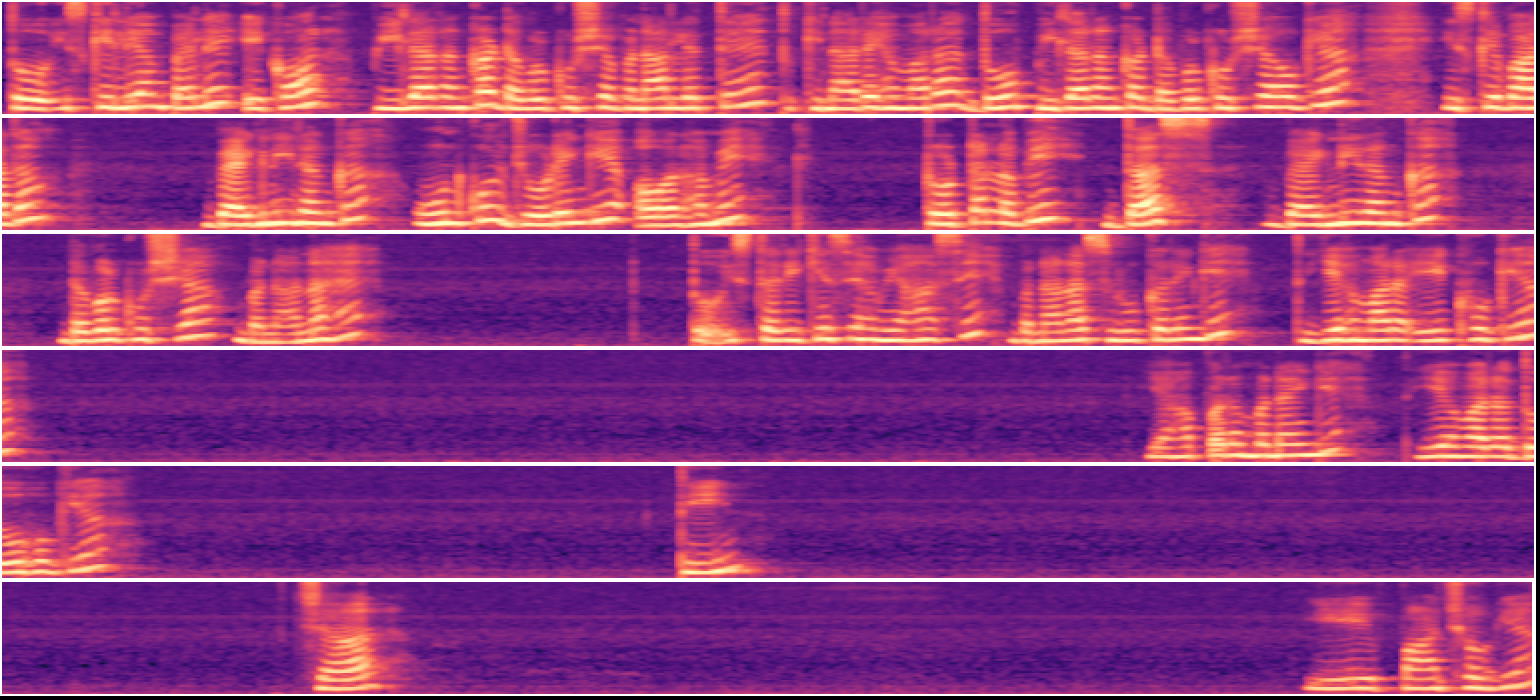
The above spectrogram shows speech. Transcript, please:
तो इसके लिए हम पहले एक और पीला रंग का डबल क्रोशिया बना लेते हैं। तो किनारे हमारा दो पीला रंग का डबल क्रोशिया हो गया। इसके बाद हम बैगनी रंग का ऊन को जोड़ेंगे और हमें टोटल अभी दस बैगनी रंग का डबल क्रोशिया बनाना है। तो इस तरीके से हम यहाँ से बनाना शुरू करेंगे। तो ये हमारा एक हो गया। यहाँ पर हम बनाएँगे। तो ये हमारा दो हो गया। तीन। चार। ये पाँच हो गया।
